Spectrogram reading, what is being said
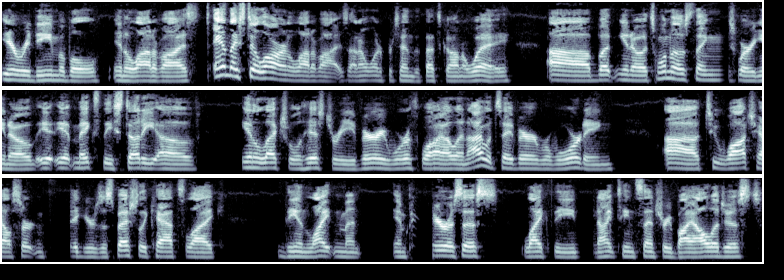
irredeemable in a lot of eyes, and they still are in a lot of eyes. I don't want to pretend that that's gone away. Uh, but you know, it's one of those things where you know it, it makes the study of intellectual history very worthwhile, and I would say very rewarding uh, to watch how certain figures, especially cats like the Enlightenment empiricists, like the 19th century biologists,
